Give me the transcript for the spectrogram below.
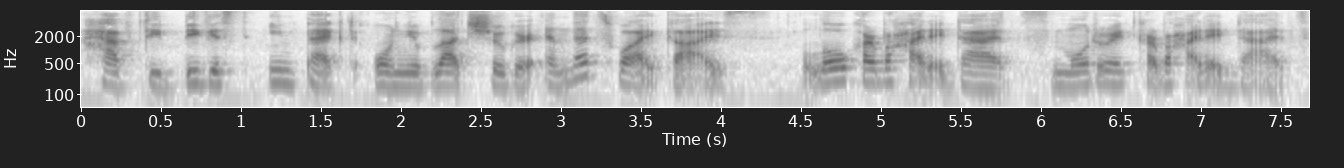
have the biggest impact on your blood sugar. And that's why guys low carbohydrate diets, moderate carbohydrate diets,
